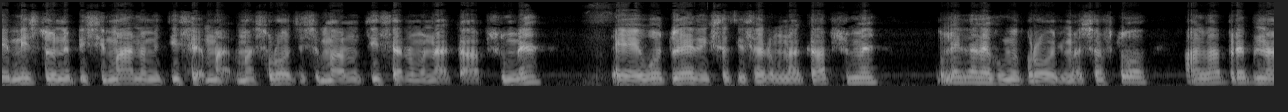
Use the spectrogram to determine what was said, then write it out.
εμείς τον επισημάναμε, τι θε, μα, μας ρώτησε μάλλον τι θέλουμε να κάψουμε. Ε, εγώ του έδειξα τι θέλουμε να κάψουμε. Μου λέει δεν έχουμε πρόβλημα σε αυτό, αλλά πρέπει να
